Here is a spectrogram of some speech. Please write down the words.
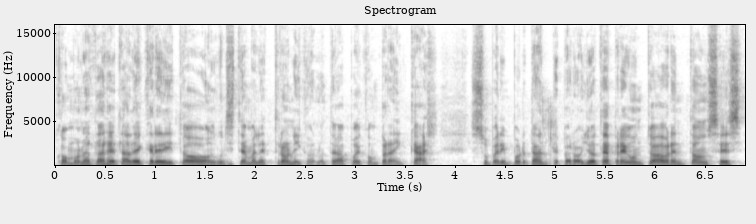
como una tarjeta de crédito o algún sistema electrónico. No te va a poder comprar en cash. Súper importante. Pero yo te pregunto ahora entonces,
